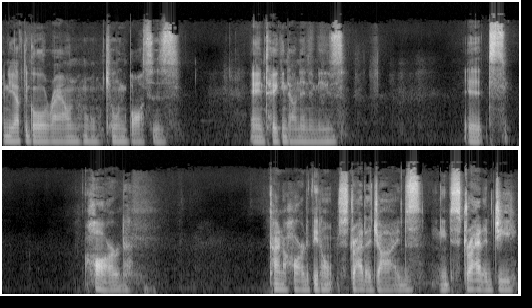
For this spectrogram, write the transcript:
And you have to go around killing bosses and taking down enemies. It's hard. Kind of hard if you don't strategize. You need strategy.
